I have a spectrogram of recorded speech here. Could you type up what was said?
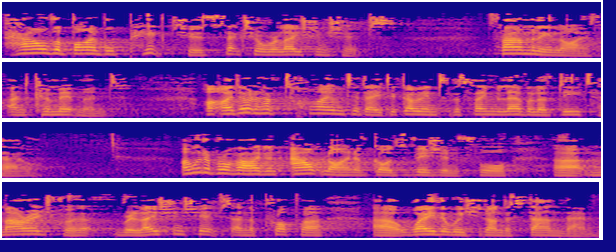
how the Bible pictures sexual relationships, family life, and commitment. I don't have time today to go into the same level of detail. I'm going to provide an outline of God's vision for uh, marriage, for relationships, and the proper uh, way that we should understand them.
